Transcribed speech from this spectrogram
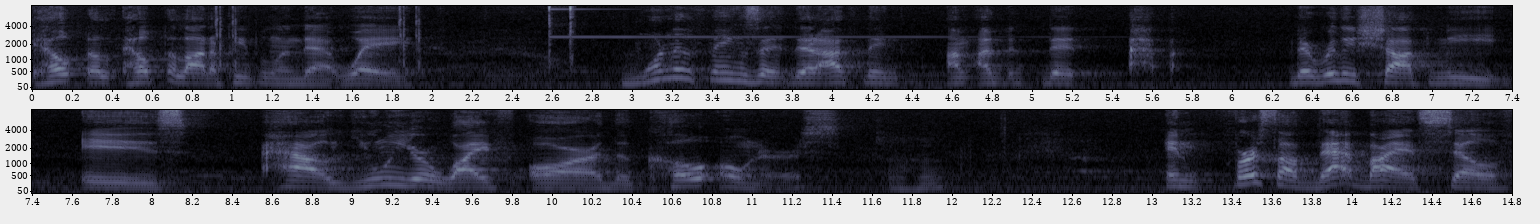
helped a- helped a lot of people in that way. One of the things that, that I think I'm, I, that that really shocked me is how you and your wife are the co-owners. Mm-hmm. And first off, that by itself,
